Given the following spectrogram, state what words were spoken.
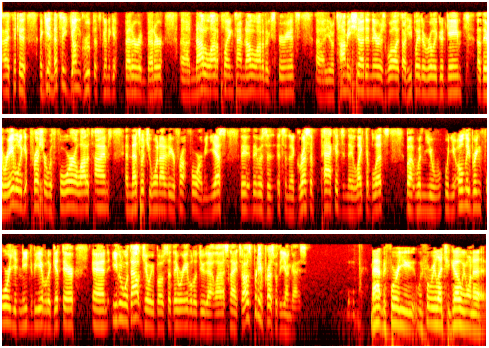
I think again that's a young group that's going to get better and better. Uh, not a lot of playing time, not a lot of experience. Uh, you know, Tommy Schutt in there as well. I thought he played a really good game. Uh, they were able to get pressure with four a lot of times, and that's what you want out of your front four. I mean, yes, they, there was a, it's an aggressive package, and they like to blitz, but when you when you only bring four, you need to be able to get there. And even without Joey Bosa, they were able to do that last night. So I was pretty impressed with the young guys. Matt, before you before we let you go, we want to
